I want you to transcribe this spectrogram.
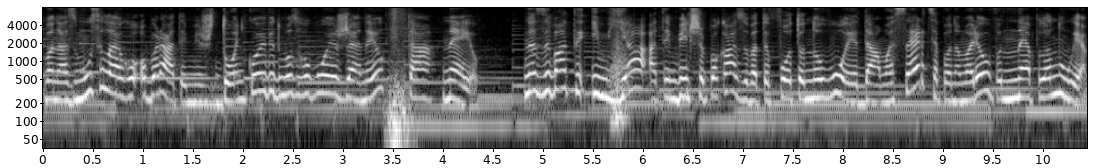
Вона змусила його обирати між донькою від мозгової женею та нею. Називати ім'я, а тим більше показувати фото нової дами серця Пономарьов не планує.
